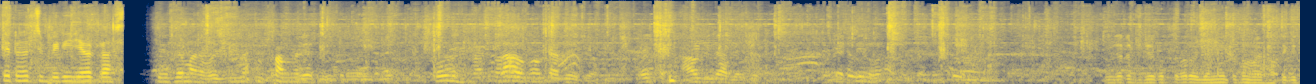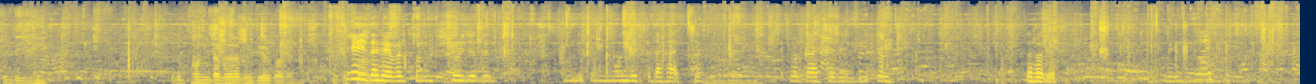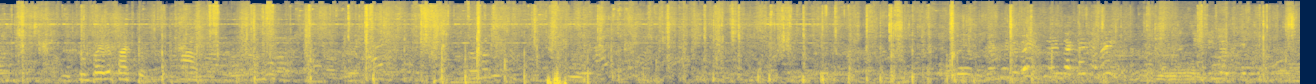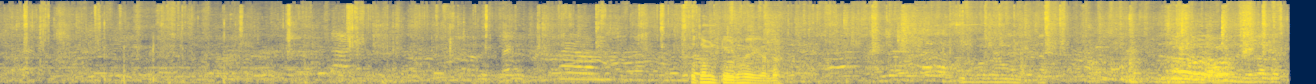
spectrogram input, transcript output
এটা হচ্ছে বেরিয়ে যাওয়ার রাস্তা। তুমি যাতে ভিডিও করতে পারো ওই জন্যই তো তোমার হাতে কিছু দিইনি। শুধু ফোনটা ধরে ভিডিও করে এই দেখো এবার কোন সূর্যদেব মন্দির মন্দিরটা দেখা যাচ্ছে তোর গাছের চলো। ধরো দেখো বেরিয়ে প্রথম ট্যুর হয়ে গেল।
